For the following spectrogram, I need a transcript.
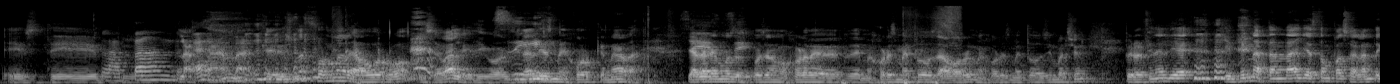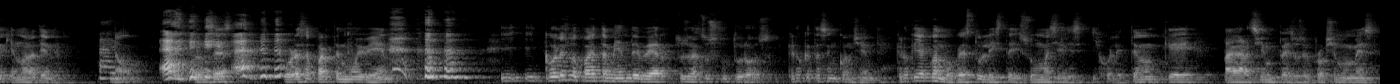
este la tanda. La tanda, que es una forma de ahorro y se vale, digo, al final es mejor que nada. Ya hablaremos después a lo mejor de, de, mejores métodos de ahorro y mejores métodos de inversión, pero al final del día, quien tiene una tanda ya está un paso adelante quien no la tiene, ¿no? Entonces, por esa parte muy bien. ¿Y, y cuál es lo padre también de ver tus gastos futuros? Creo que te hacen consciente. Creo que ya cuando ves tu lista y sumas y dices, híjole, tengo que pagar 100 pesos el próximo mes,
